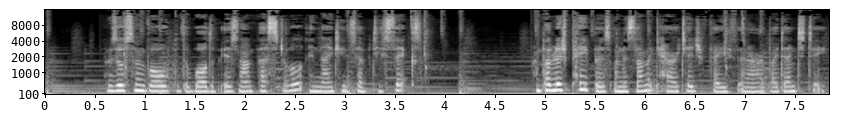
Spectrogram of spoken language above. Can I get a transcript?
He was also involved with the World of Islam Festival in 1976 and published papers on Islamic heritage, faith, and Arab identity.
